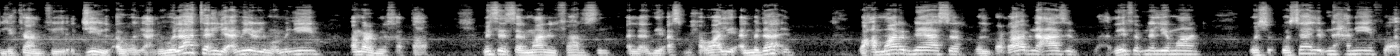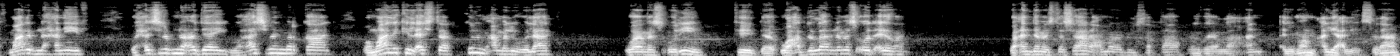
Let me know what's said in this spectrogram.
اللي كان في الجيل الأول يعني ولاة لأمير المؤمنين عمر بن الخطاب مثل سلمان الفارسي الذي أصبح والي المدائن. وعمار بن ياسر والبراء بن عازب وحذيفة بن اليمان وسهل بن حنيف وعثمان بن حنيف وحجر بن عدي وهاشم المرقال ومالك الأشتر كلهم عملوا ولاة ومسؤولين في وعبد الله بن مسعود أيضا. وعندما استشار عمر بن الخطاب رضي الله عنه الإمام علي عليه السلام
